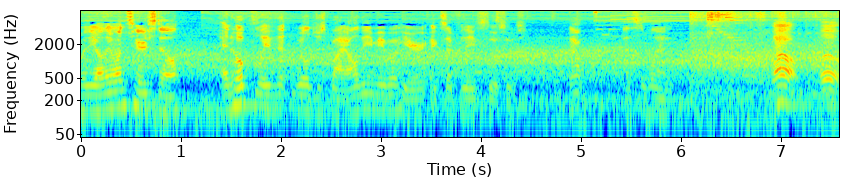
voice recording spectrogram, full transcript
We're the only ones here still. And hopefully that we'll just buy all the amiibo here except for the exclusives. Yep, that's the plan. No. Oh.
